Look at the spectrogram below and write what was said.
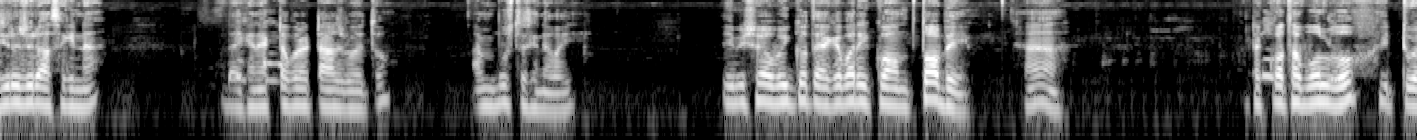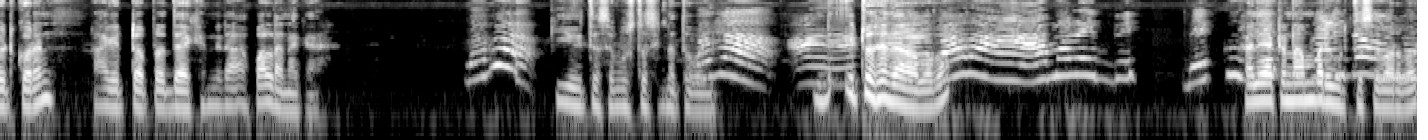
জিরো জিরো আছে কি না দেখেন একটা পর একটা আসবে হয়তো। আমি বুঝতেছি না ভাই। এই বিষয়ে অভিজ্ঞতা একেবারেই কম তবে হ্যাঁ একটা কথা বলব একটু ওয়েট করেন আগে একটু আপনারা দেখেন এটা পাল্টা না কে হইতেছে বুঝতেছি না তো ভাই একটু এখানে দাঁড়াও বাবা খালি একটা নাম্বারই উঠতেছে বারবার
